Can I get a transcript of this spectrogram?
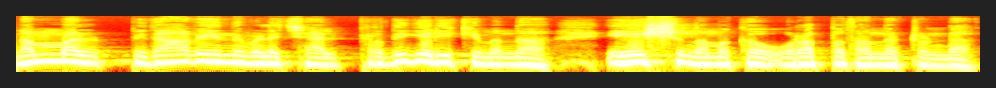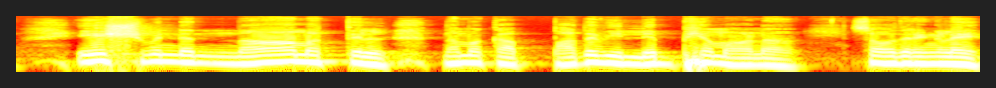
നമ്മൾ പിതാവെ എന്ന് വിളിച്ചാൽ പ്രതികരിക്കുമെന്ന് യേശു നമുക്ക് ഉറപ്പ് തന്നിട്ടുണ്ട്. യേശുവിന്റെ നാമത്തിൽ നമുക്ക് ആ പദവി ലഭ്യമാണ്. സഹോദരങ്ങളെ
